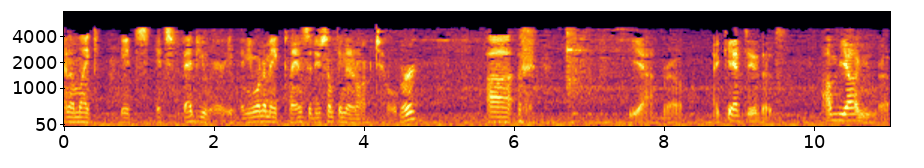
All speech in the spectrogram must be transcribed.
and I'm like, it's it's February and you want to make plans to do something in October, uh, yeah, bro, I can't do this. I'm young, bro.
